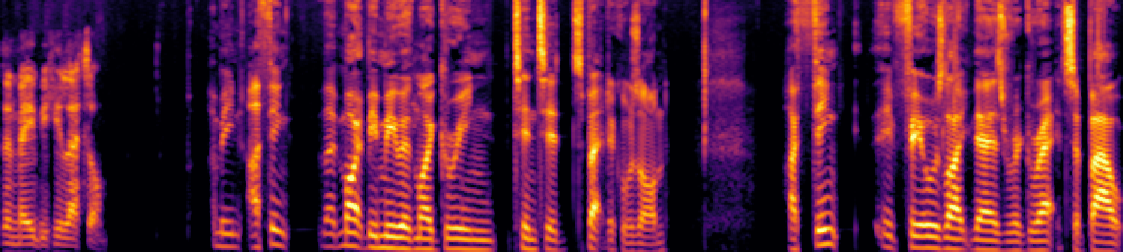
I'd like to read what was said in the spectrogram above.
than maybe he let on. I mean, I think that might be me with my green tinted spectacles on. I think it feels like there's regrets about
